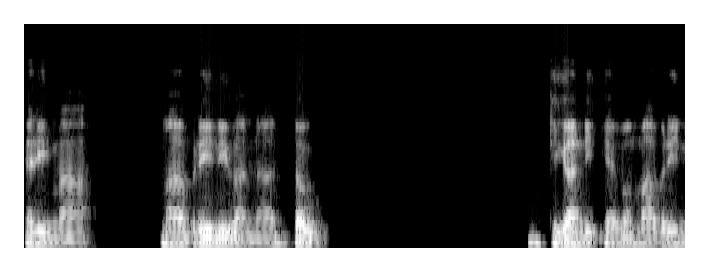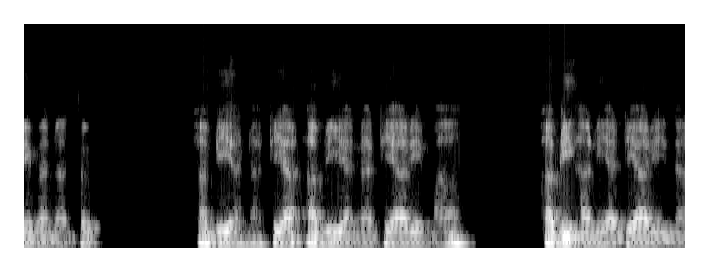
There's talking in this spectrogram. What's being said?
အဲ့ဒီမှာမာပရိနိဗ္ဗာန်သုတ်ဒီကနိကေပေါ့မာပရိနိဗ္ဗာန်သုတ်အဘိယနာတရားအဘိယနာတရားတွေမှာအဘိဟာနိယတရားတွေနာ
